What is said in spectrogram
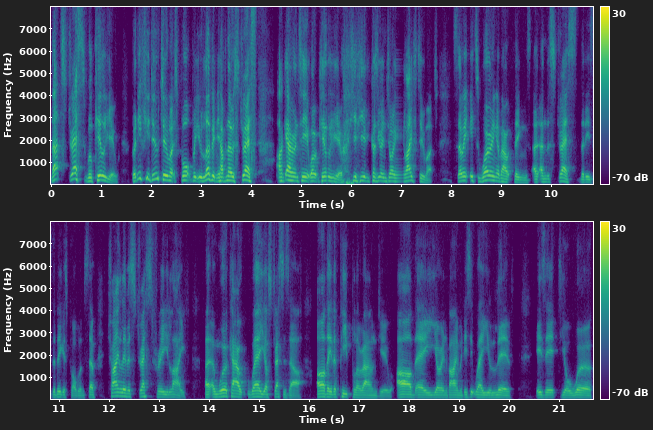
That stress will kill you. But if you do too much sport, but you love it, and you have no stress, I guarantee it won't kill you because you're enjoying life too much. So it, it's worrying about things and, and, the stress that is the biggest problem. So try and live a stress-free life uh, and work out where your stresses are. Are they the people around you? Are they your environment? Is it where you live? Is it your work?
